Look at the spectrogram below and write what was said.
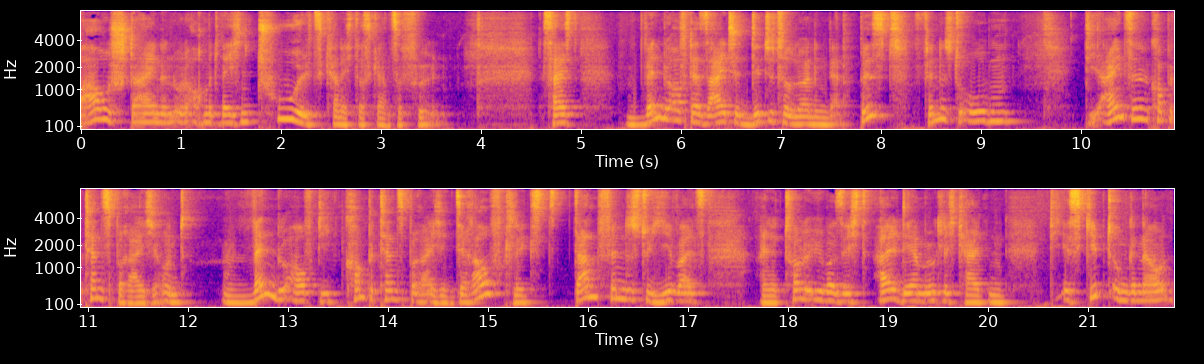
Bausteinen oder auch mit welchen Tools kann ich das Ganze füllen. Das heißt, wenn du auf der Seite Digital Learning Lab bist, findest du oben die einzelnen Kompetenzbereiche und wenn du auf die Kompetenzbereiche draufklickst, dann findest du jeweils eine tolle Übersicht all der Möglichkeiten, die es gibt, um genau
